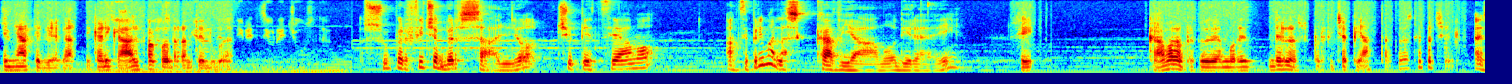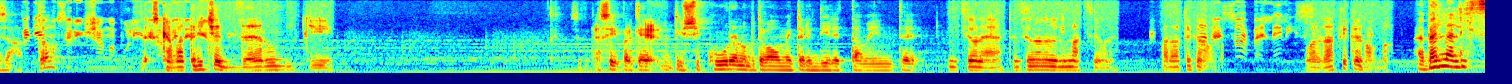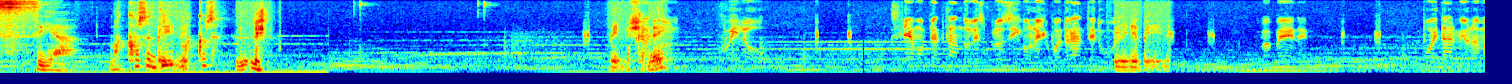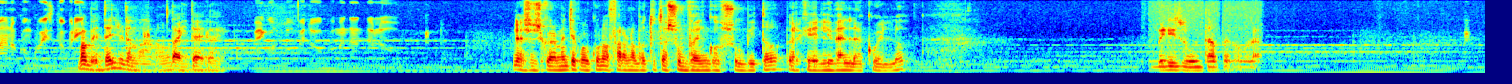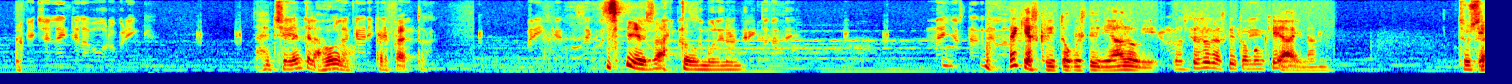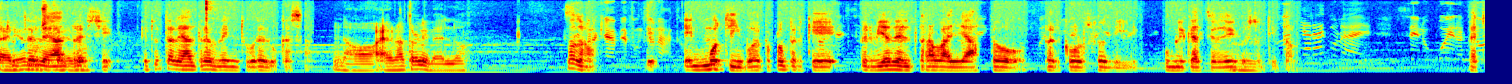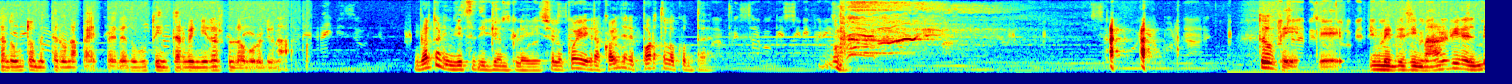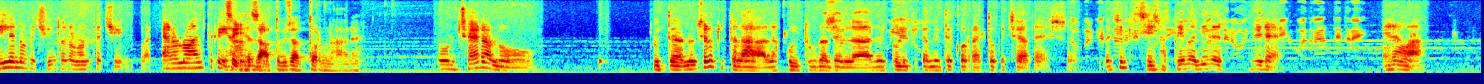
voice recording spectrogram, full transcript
segnatevi ragazzi, carica alfa quadrante 2. Superficie bersaglio, ci piazziamo, anzi prima la scaviamo direi. Sì. Cavala perché dobbiamo rendere la superficie piatta. Cosa stai facendo? Esatto. Scavatrice 0G. Eh sì, perché di sicuro non potevamo mettere direttamente. Attenzione, eh, attenzione all'animazione. Guardate che roba. Guardate che roba. È bella lissia. Ma cosa di? Ma cosa? Bene, Ok. Stiamo piazzando l'esplosivo nel quadrante 2. bene, bene. Va bene. Puoi darmi una mano con questo, Brink? Vabbè, dagli una mano, dai, dai, dai. Vengo subito, comandante Lowe. Adesso sicuramente qualcuno farà una battuta su vengo subito, perché il livello è quello. Mi risulta per ora. Eccellente lavoro, Brink. Eccellente lavoro, perfetto. Brink, Sì, esatto. nella Sai chi ha scritto questi dialoghi? Lo stesso che ha scritto Monkey Island. Sul E serio, tutte non ci le altre, sì. E tutte le altre avventure Lucas. No, è un altro livello. No, no. E il motivo è proprio perché per via del travagliato percorso di pubblicazione di questo titolo. Beh, ci ha dovuto mettere una pezza ed è dovuto intervenire sul lavoro di un altro. Guarda un indizio di gameplay, se lo puoi raccogliere portalo con te. Dovete immedesimarvi nel 1995. Erano altri Sì, anni. esatto, bisogna tornare. Non c'erano tutta, non c'era tutta la, la cultura del, del politicamente corretto che c'è adesso. La gente si sapeva divertire. Era,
